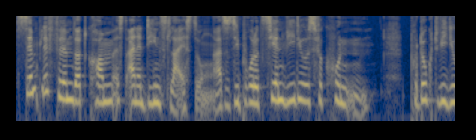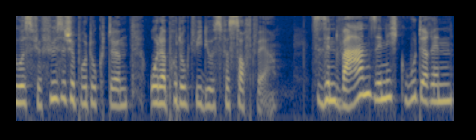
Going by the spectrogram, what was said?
Simplyfilm.com ist eine Dienstleistung, also sie produzieren Videos für Kunden. Produktvideos für physische Produkte oder Produktvideos für Software. Sie sind wahnsinnig gut darin,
